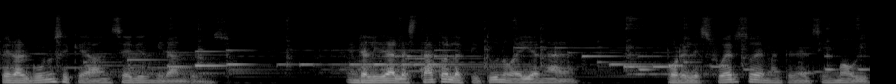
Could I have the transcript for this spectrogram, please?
pero algunos se quedaban serios mirándonos. En realidad la estatua o la actitud no veía nada, por el esfuerzo de mantenerse inmóvil,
